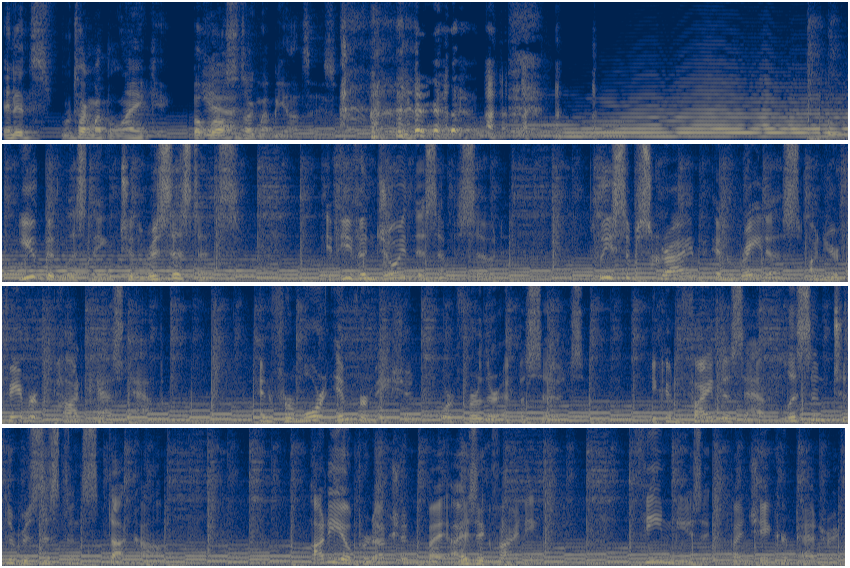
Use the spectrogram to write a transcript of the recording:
And it's we're talking about the Lion King, but we're also talking about Beyonce. so. You've been listening to The Resistance. If you've enjoyed this episode, please subscribe and rate us on your favorite podcast app. And for more information or further episodes, you can find us at listentotheresistance.com. Audio production by Isaac Vining. Theme music by Jake Kirkpatrick.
